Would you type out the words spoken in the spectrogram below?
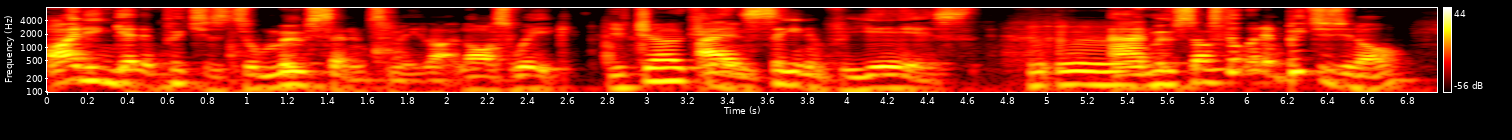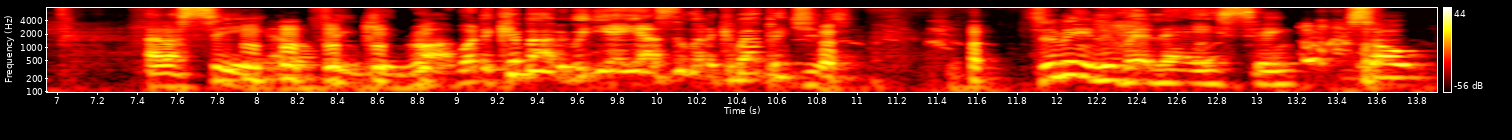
I didn't get the pictures until Moose sent them to me, like last week. You're joking. I hadn't seen them for years. And Moose, said, I've still got them pictures, you know. And I see it, and I'm thinking, right, what the kebab? Went, yeah, yeah, I still got the kebab pictures. so I mean, a little bit of lettuce thing. So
